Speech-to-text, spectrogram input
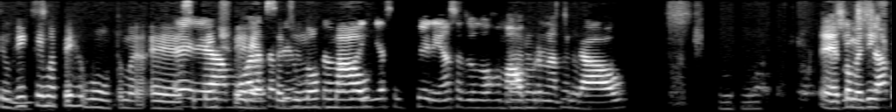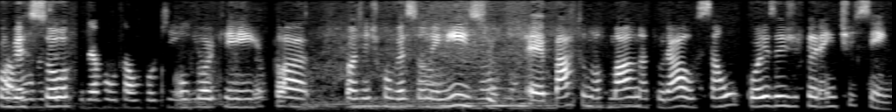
Eu vi que tem uma pergunta, uma, é, é, se tem diferença tá de normal. essa diferença do normal para o natural. Uhum. É, a como a gente conversou. Se puder voltar um pouquinho. Um pouquinho, claro. Como a gente conversou no início, é, parto normal e natural são coisas diferentes, sim.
